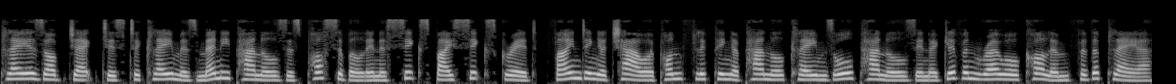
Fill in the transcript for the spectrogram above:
player's object is to claim as many panels as possible in a 6x6 grid. Finding a Chao upon flipping a panel claims all panels in a given row or column for the player.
